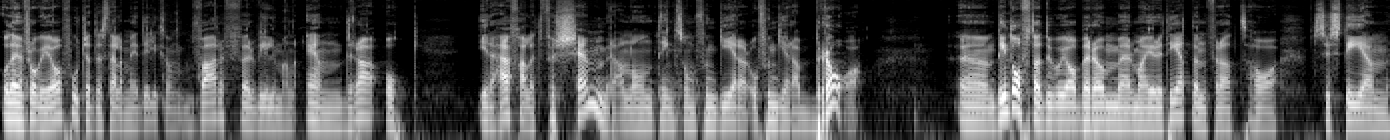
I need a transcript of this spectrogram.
Och den fråga jag fortsätter ställa mig det är liksom varför vill man ändra och i det här fallet försämra någonting som fungerar och fungerar bra? Ehm, det är inte ofta du och jag berömmer majoriteten för att ha system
